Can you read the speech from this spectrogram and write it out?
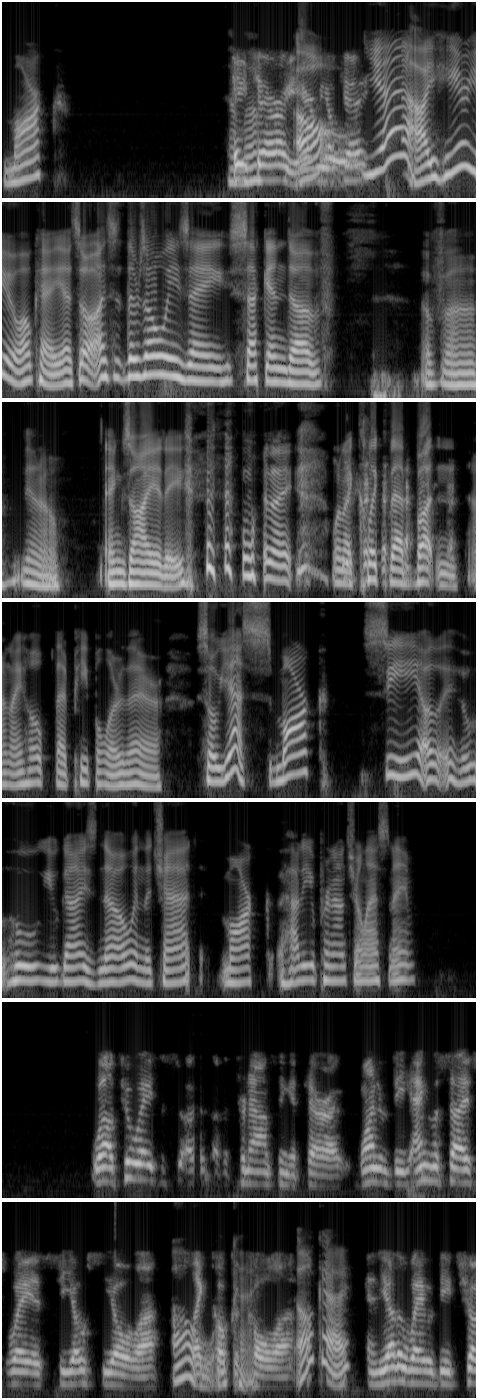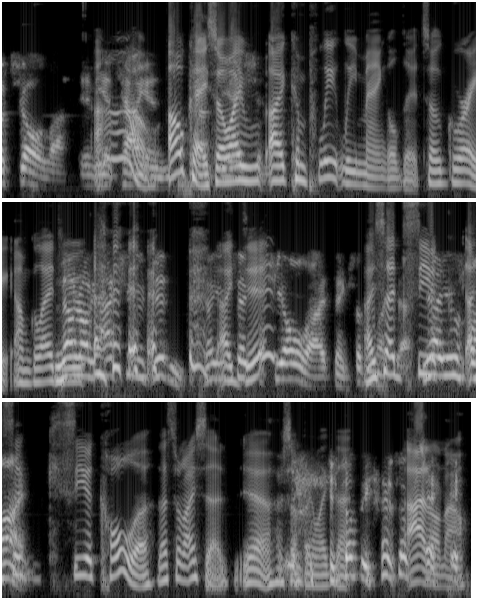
Mark? Hello? Hey, Tara, you hear oh, me okay? Yeah, I hear you. Okay, yeah. So I, there's always a second of, of uh, you know, anxiety when I when I click that button, and I hope that people are there. So yes, Mark C, uh, who, who you guys know in the chat. Mark, how do you pronounce your last name? Well, two ways of, of pronouncing it, Tara. One of the anglicized way is Ciociola, oh, like Coca-Cola. Okay. okay. And the other way would be Chochola in the oh, Italian. Okay, so I I completely mangled it. So great. I'm glad no, you. No, no, actually you didn't. No, you I said did. Ciola, I think. I said like Cia- yeah, you were fine. I said. That's what I said. Yeah, or something like that. something, okay. I don't know,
